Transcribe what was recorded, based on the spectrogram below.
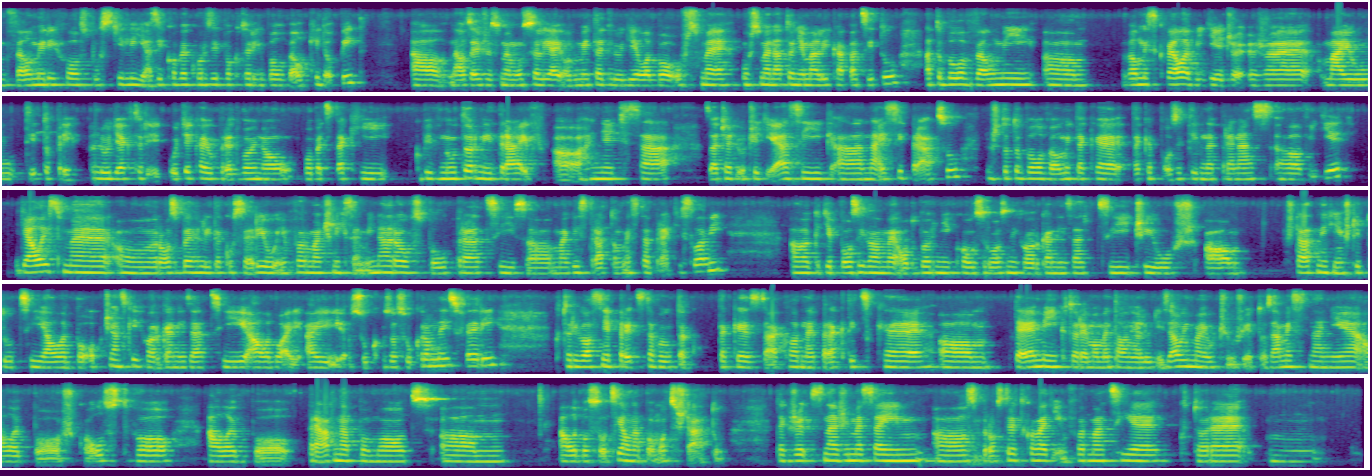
veľmi rýchlo spustili jazykové kurzy, po ktorých bol veľký dopyt a naozaj, že sme museli aj odmietať ľudí, lebo už sme, už sme na to nemali kapacitu a to bolo veľmi, um, veľmi skvelé vidieť, že, že majú títo pri, ľudia, ktorí utekajú pred vojnou, vôbec taký akoby vnútorný drive a hneď sa začať učiť jazyk a nájsť si prácu. Takže toto bolo veľmi také, také pozitívne pre nás uh, vidieť. Ďalej sme rozbehli takú sériu informačných seminárov v spolupráci s magistrátom mesta Bratislavy, kde pozývame odborníkov z rôznych organizácií, či už štátnych inštitúcií alebo občianských organizácií alebo aj, aj zo súkromnej sféry, ktorí vlastne predstavujú tak, také základné praktické um, témy, ktoré momentálne ľudí zaujímajú, či už je to zamestnanie alebo školstvo, alebo právna pomoc, um, alebo sociálna pomoc štátu. Takže snažíme sa im uh, sprostredkovať informácie, ktoré, um,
